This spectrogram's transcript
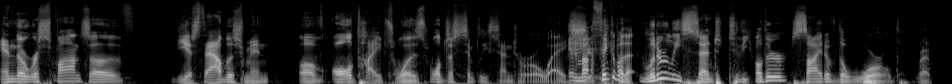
and the response of the establishment of all types was, "Well, just simply send her away." And ma- think about that. Literally sent to the other side of the world right.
